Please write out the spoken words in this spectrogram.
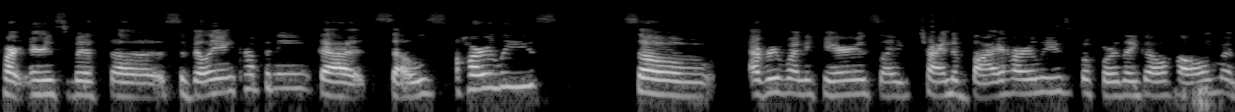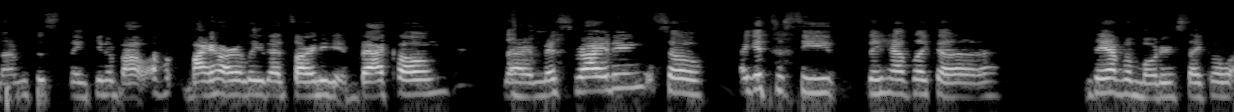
partners with a civilian company that sells Harleys. So everyone here is like trying to buy Harleys before they go home. And I'm just thinking about my Harley that's already back home that I miss riding. So I get to see they have like a they have a motorcycle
